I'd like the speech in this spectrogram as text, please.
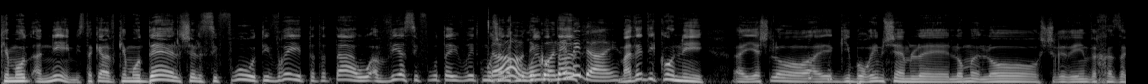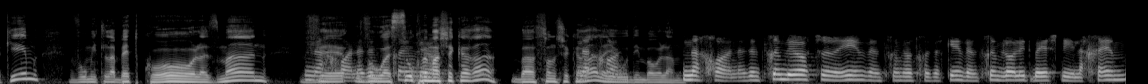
כמוד... אני מסתכל עליו כמודל של ספרות עברית, טה-טה-טה, הוא אבי הספרות העברית כמו שאנחנו לא, רואים אותה. דיכאוני מדי. מה זה דיכאוני? אה, יש לו אה, גיבורים שהם ל- לא, לא שריריים וחזקים, והוא מתלבט כל הזמן. ו- נכון, והוא עסוק להיות- במה שקרה, באסון שקרה נכון. ליהודים בעולם. נכון, אז הם צריכים להיות שריריים והם צריכים להיות חזקים והם צריכים לא להתבייש להילחם.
